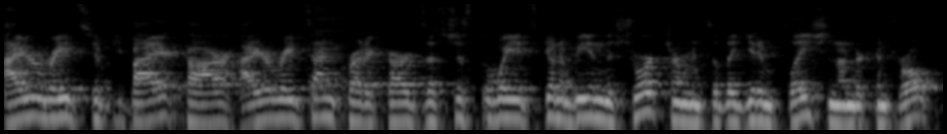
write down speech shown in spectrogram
higher rates if you buy a car, higher rates on credit cards. That's just the way it's going to be in the short term until they get inflation under control.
